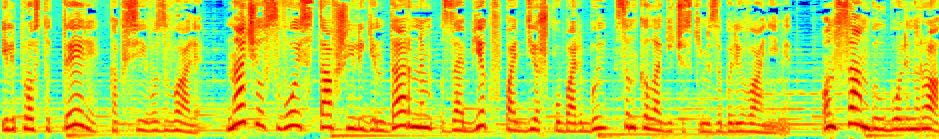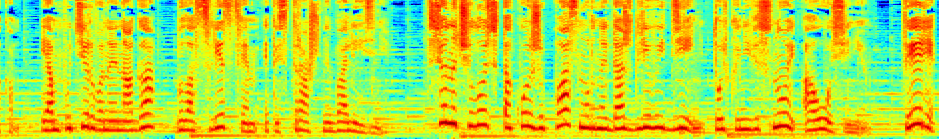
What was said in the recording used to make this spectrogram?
или просто Терри, как все его звали, начал свой ставший легендарным забег в поддержку борьбы с онкологическими заболеваниями. Он сам был болен раком, и ампутированная нога была следствием этой страшной болезни. Все началось в такой же пасмурный дождливый день, только не весной, а осенью. Терри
